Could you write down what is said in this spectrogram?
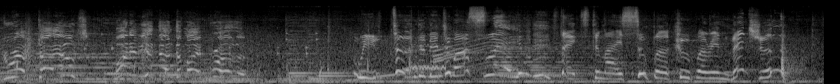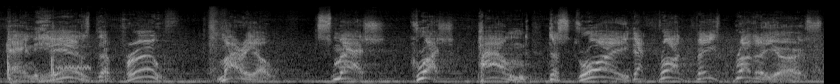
Two rancid reptiles! What have you done to my brother? We've turned him into our slave, thanks to my Super Cooper invention. And here's the proof. Mario, smash, crush, pound, destroy that frog-faced brother of yours.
